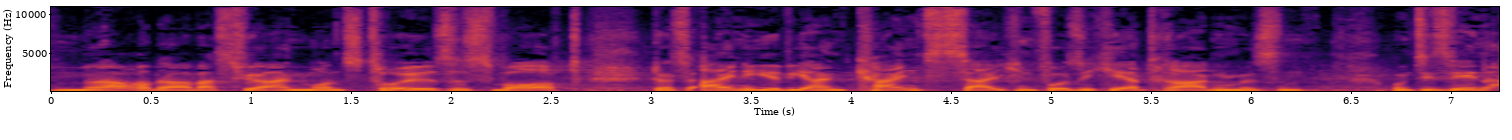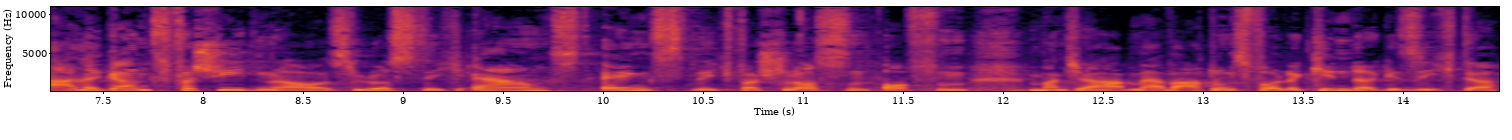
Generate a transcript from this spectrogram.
Mörder, was für ein monströses Wort, das einige wie ein Keinszeichen vor sich hertragen müssen. Und sie sehen alle ganz verschieden aus. Lustig, ernst, ängstlich, verschlossen, offen. Manche haben erwartungsvolle Kindergesichter.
